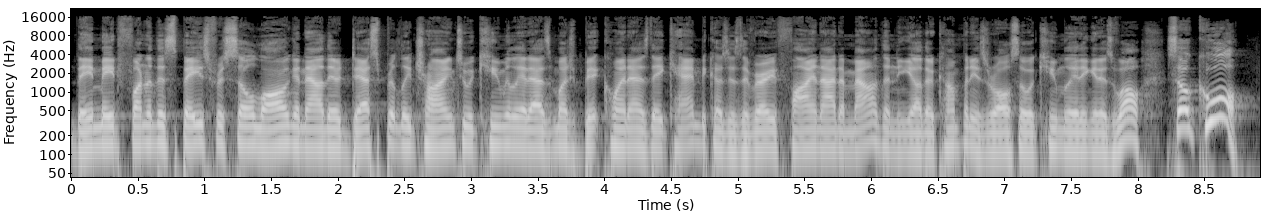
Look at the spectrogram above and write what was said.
they made fun of the space for so long and now they're desperately trying to accumulate as much Bitcoin as they can because there's a very finite amount and the other companies are also accumulating it as well. So cool.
